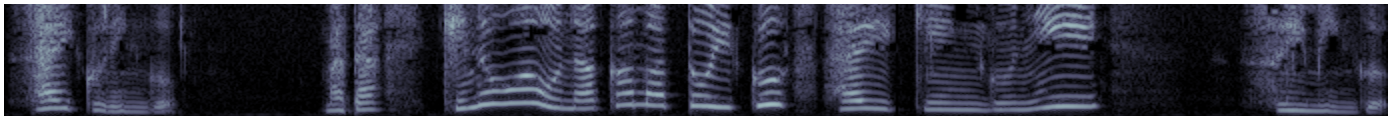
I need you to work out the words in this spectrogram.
サイクリング、また気の合う仲間と行くハイキングにスイミング。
